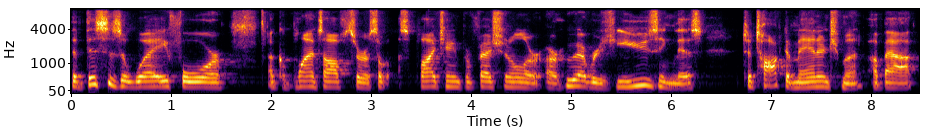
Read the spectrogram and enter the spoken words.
that this is a way for a compliance officer, a supply chain professional, or, or whoever is using this to talk to management about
